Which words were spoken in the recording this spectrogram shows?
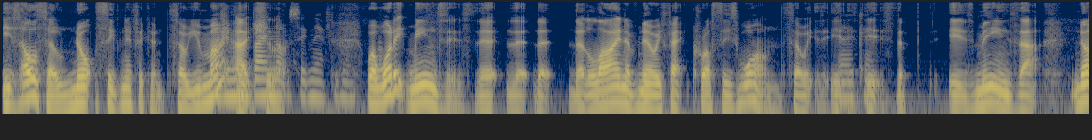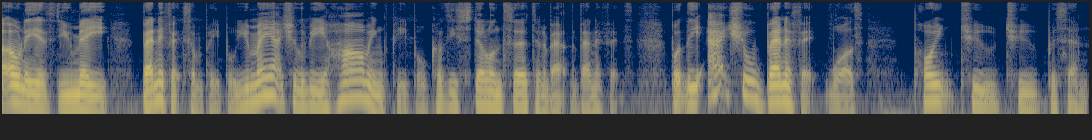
it's also not significant. So you What do might you mean actually. by not significant? Well, what it means is that the, the, the line of no effect crosses one. So it, it, Okay. it's the it means that not only is you may benefit some people, you may actually be harming people because you're still uncertain about the benefits. But the actual benefit was 0.22 percent.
